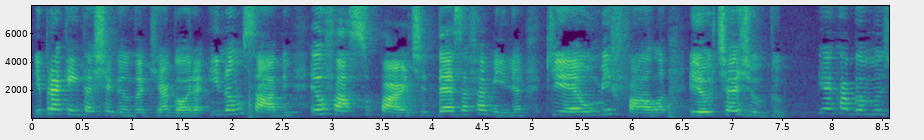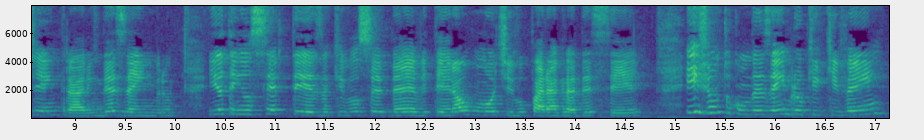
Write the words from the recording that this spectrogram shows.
e para quem tá chegando aqui agora e não sabe, eu faço parte dessa família que é o Me Fala, eu te ajudo. E acabamos de entrar em dezembro e eu tenho certeza que você deve ter algum motivo para agradecer. E junto com dezembro, o que, que vem?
